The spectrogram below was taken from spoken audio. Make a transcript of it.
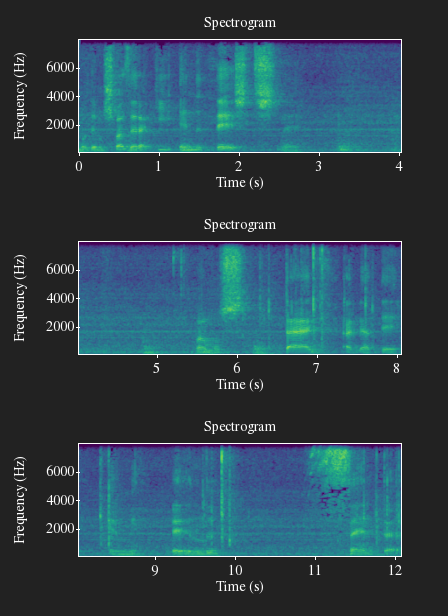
Podemos fazer aqui N testes né? vamos tag html center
